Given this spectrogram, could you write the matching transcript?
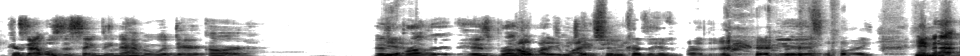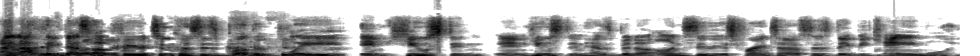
Because that was the same thing that happened with Derek Carr. His Yeah. brother. His brother. Nobody likes him because of his brother. Yeah. Like, and I, and I think that's brother. not fair too, because his brother played in Houston, and Houston has been an unserious franchise since they became one.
